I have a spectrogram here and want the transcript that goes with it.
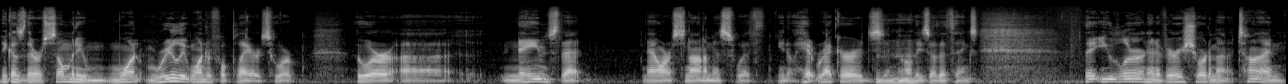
because there are so many one, really wonderful players who are who are uh, names that now are synonymous with you know hit records and all these other things that you learn in a very short amount of time.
